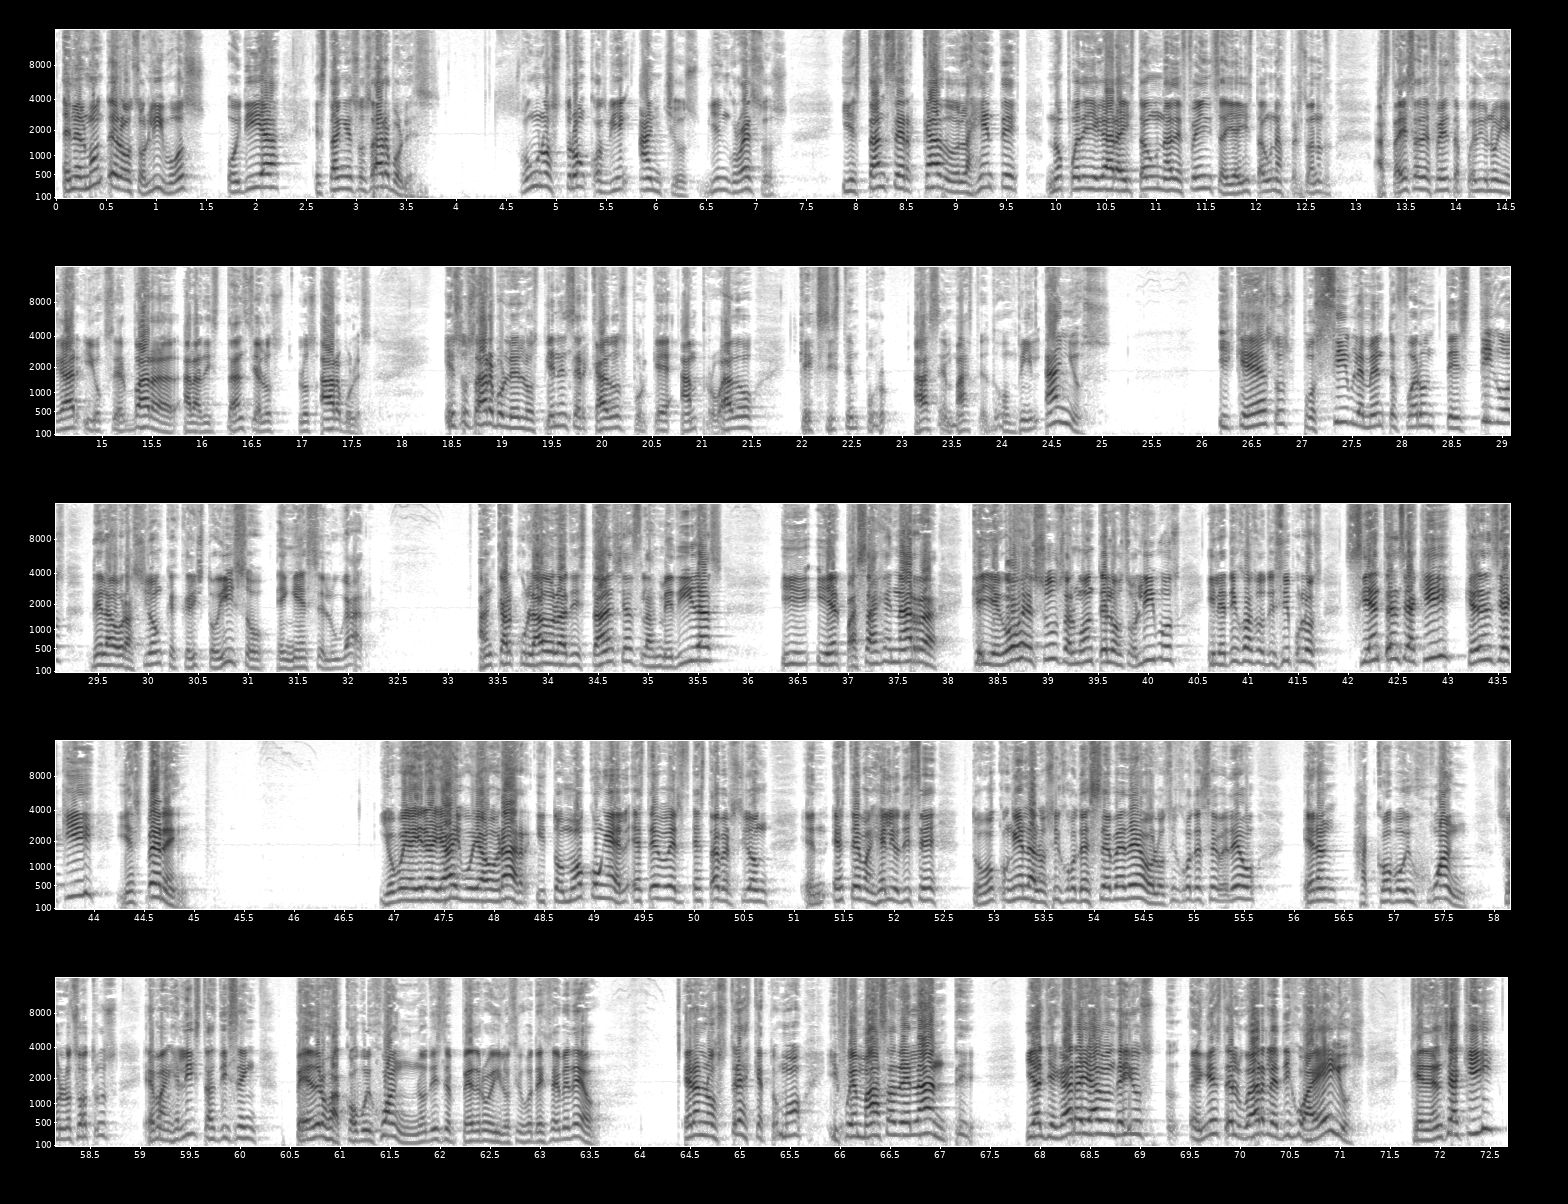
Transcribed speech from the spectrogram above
En el monte de los olivos, hoy día están esos árboles. Son unos troncos bien anchos, bien gruesos. Y están cercados. La gente no puede llegar. Ahí está una defensa y ahí están unas personas hasta esa defensa puede uno llegar y observar a, la distancia los, los árboles. Esos árboles los tienen cercados porque han probado que existen por hace más de dos mil años y que esos posiblemente fueron testigos de la oración que Cristo hizo en ese lugar. Han calculado las distancias, las medidas y, y, el pasaje narra que llegó Jesús al monte de los olivos y le dijo a sus discípulos, siéntense aquí, quédense aquí y esperen. Yo voy a ir allá y voy a orar. Y tomó con él, este, esta versión en este evangelio dice, tomó con él a los hijos de Zebedeo. Los hijos de Zebedeo eran Jacobo y Juan. Son los otros evangelistas, dicen Pedro, Jacobo y Juan, no dice Pedro y los hijos de Zebedeo. Eran los tres que tomó y fue más adelante. Y al llegar allá donde ellos, en este lugar, les dijo a ellos, quédense aquí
